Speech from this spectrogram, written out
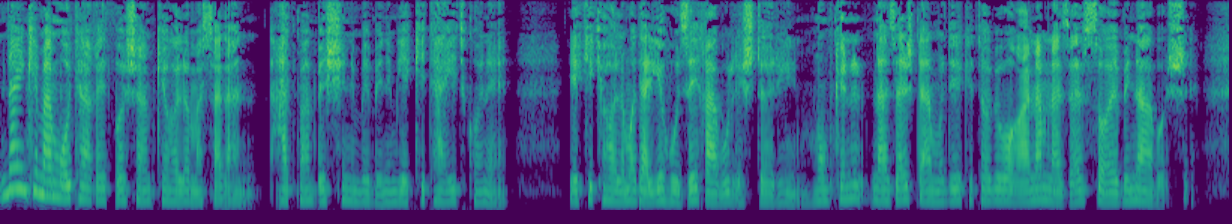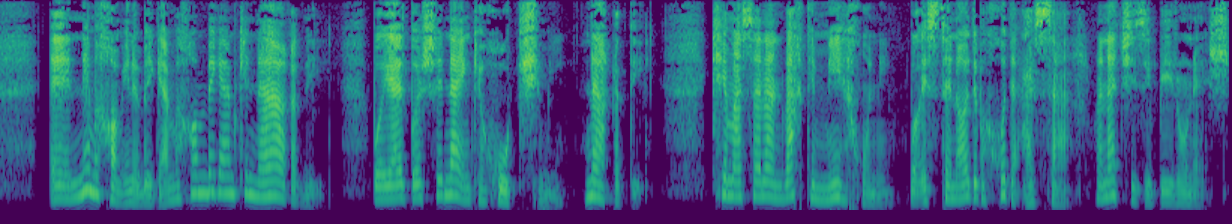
نه اینکه من معتقد باشم که حالا مثلا حتما بشینیم ببینیم یکی تایید کنه. یکی که حالا ما در یه حوزه قبولش داریم. ممکنه نظرش در مورد کتابی واقعا هم نظر صاحبی نباشه. نمی‌خوام اینو بگم. می‌خوام بگم که نقدی. باید باشه نه اینکه حکمی نقدی. که مثلا وقتی می‌خونیم با استناد به خود اثر و نه چیزی بیرونش.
